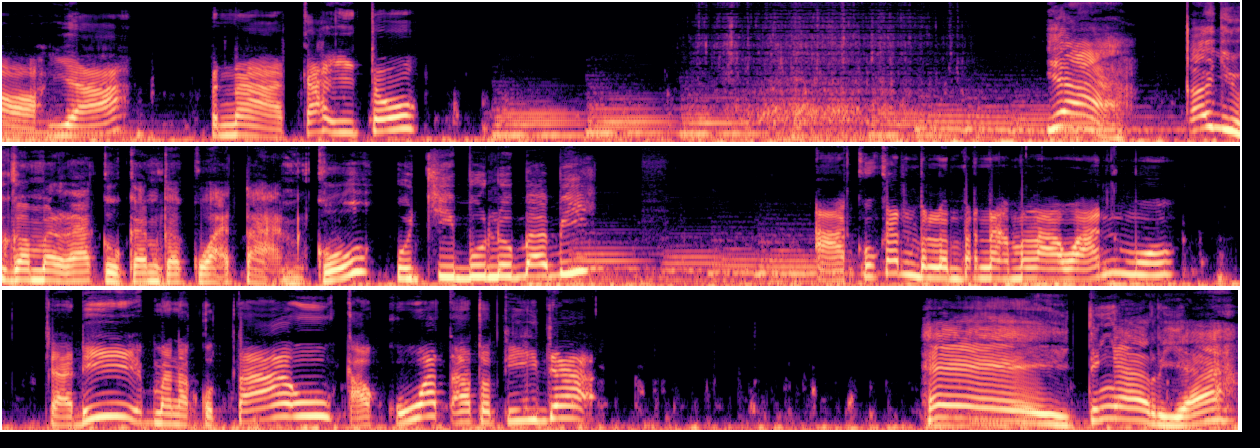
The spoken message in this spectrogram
Oh ya, benarkah itu? Ya, kau juga meragukan kekuatanku, uci bulu babi? Aku kan belum pernah melawanmu. Jadi mana aku tahu kau kuat atau tidak. Hei, dengar ya.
